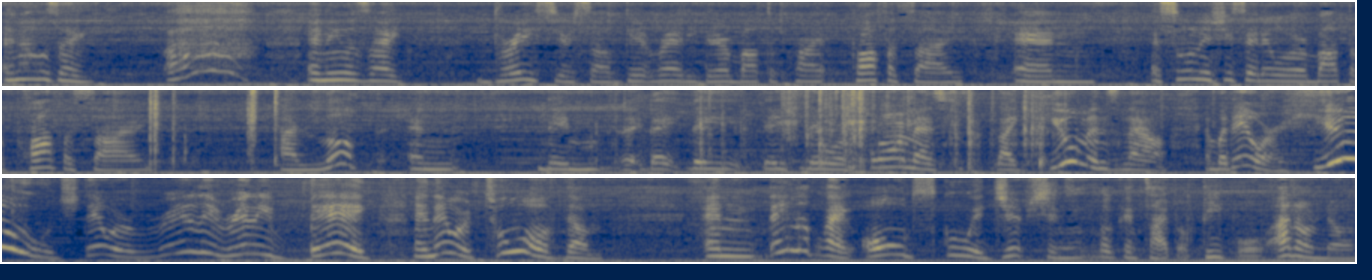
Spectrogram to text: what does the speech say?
And I was like, ah. And he was like, brace yourself, get ready. They're about to pro prophesy. And as soon as she said they were about to prophesy, I looked and they they they they, they were formed as like humans now and but they were huge they were really really big and there were two of them and they look like old school egyptian looking type of people i don't know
